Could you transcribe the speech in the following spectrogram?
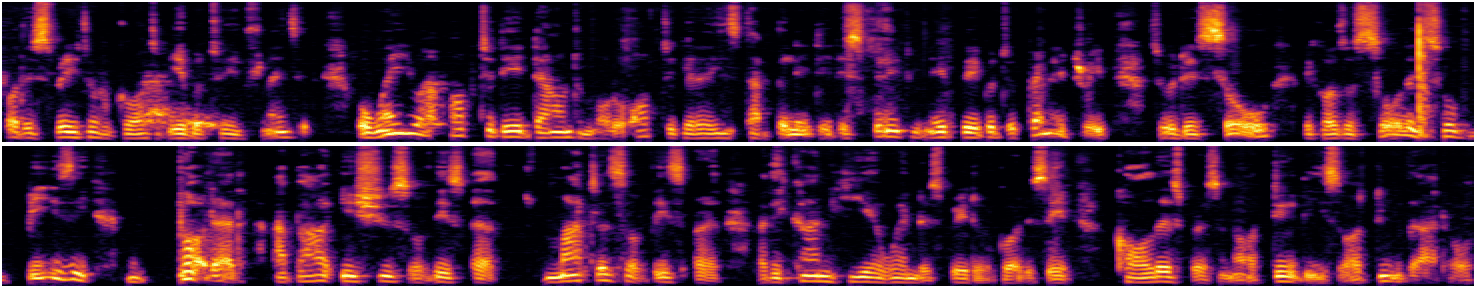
for the Spirit of God to be able to influence it. But when you are up today, down tomorrow, up together, instability, the Spirit will not be able to penetrate through the soul because the soul is so busy, bothered about issues of this earth matters of this earth that they can't hear when the Spirit of God is saying, call this person or do this or do that or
